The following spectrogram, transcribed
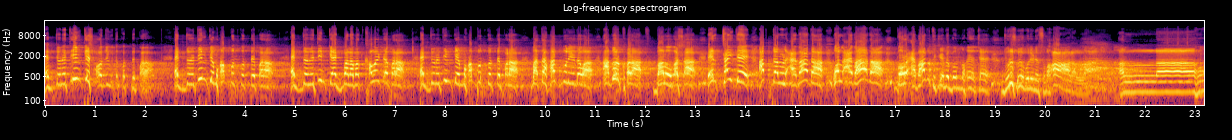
একজন এতিমকে সহযোগিতা করতে পারা একজন এতিমকে মোহাব্বত করতে পারা একজন এতিমকে একবার আবার খাওয়াইতে পারা একজন এতিমকে মোহাব্বত করতে পারা, মাথা হাত বলিয়ে দেওয়া, আদর করা, ভালোবাসা, এর চাইতে আফদালুল আবাদা, ওয়াল আবাদা বড় আবাদত হিসেবে গণ্য হয়েছে। জোরে সুরে বলি না সুবহান আল্লাহ আল্লাহুম্মা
